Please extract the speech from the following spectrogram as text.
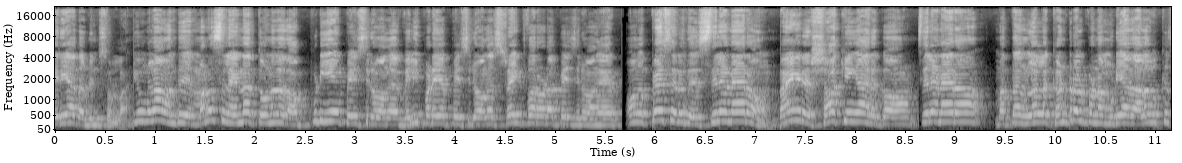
தெரியாது அப்படின்னு சொல்லலாம். இவங்கலாம் வந்து மனசுல என்ன தோணுதோ அதை அப்படியே பேசிடுவாங்க வெளிப்படையா பேசிடுவாங்க ஸ்ட்ரைட் ஃபார்வர்டா பேசிடுவாங்க. அவங்க பேசுறது சில நேரம் பயங்கர ஷாக்கிங்கா இருக்கும். சில நேரம் மத்தவங்களால கண்ட்ரோல் பண்ண முடியாத அளவுக்கு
